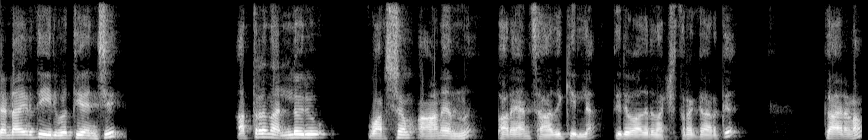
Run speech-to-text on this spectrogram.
രണ്ടായിരത്തി ഇരുപത്തി അഞ്ച് അത്ര നല്ലൊരു വർഷം ആണെന്ന് പറയാൻ സാധിക്കില്ല തിരുവാതിര നക്ഷത്രക്കാർക്ക്. കാരണം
